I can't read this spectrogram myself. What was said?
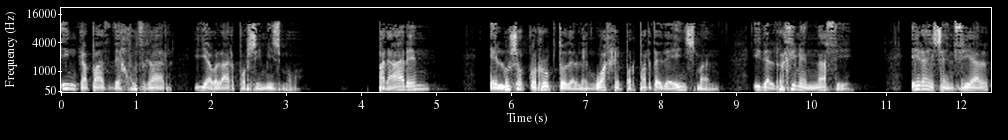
incapaz de juzgar y hablar por sí mismo. Para Aren, el uso corrupto del lenguaje por parte de Eichmann y del régimen nazi era esencial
